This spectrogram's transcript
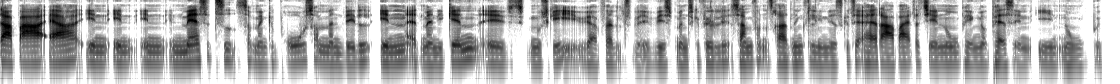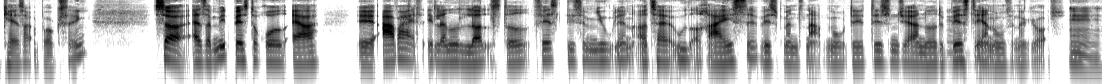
der bare er en, en, en, en masse tid, som man kan bruge, som man vil, inden at man igen, øh, måske i hvert fald, øh, hvis man skal følge samfundets retningslinjer, skal til at have et arbejde og tjene nogle penge og passe ind i nogle kasser og bokse. Ikke? Så altså, mit bedste råd er, øh, arbejde et eller andet lol sted, fest ligesom julen, og tage ud og rejse, hvis man snart må det. Det synes jeg er noget af det bedste, jeg nogensinde har gjort. Mm.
